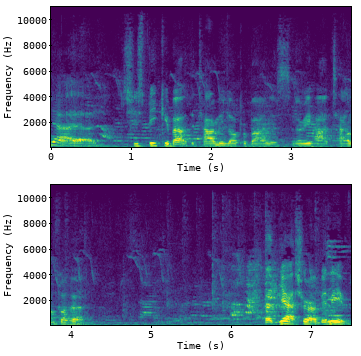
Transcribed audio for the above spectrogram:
yeah, uh, she speak about the time in Luang Prabang is a very hard time for her. But yeah, sure, I believe.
